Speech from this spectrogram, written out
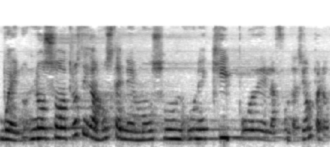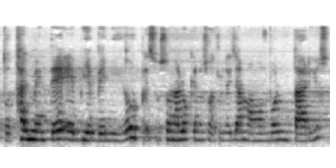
Bueno, nosotros, digamos, tenemos un, un, equipo de la fundación, pero totalmente eh, bienvenido, pues, eso son a lo que nosotros le llamamos voluntarios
